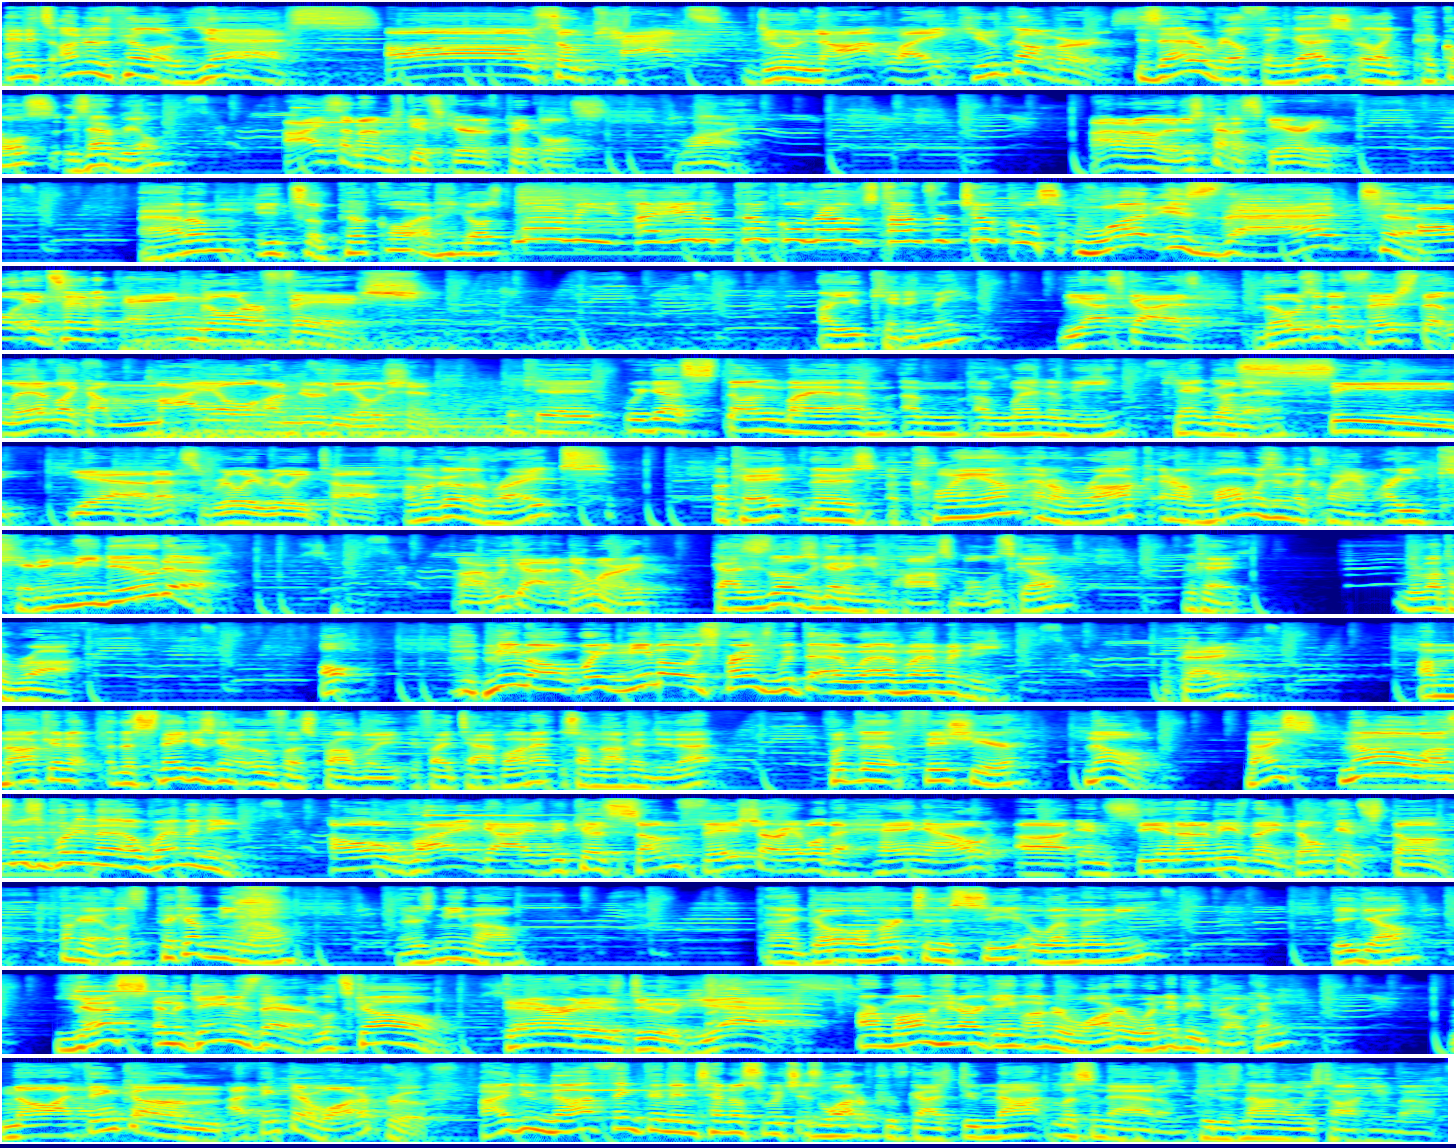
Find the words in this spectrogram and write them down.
And it's under the pillow. Yes. Oh, so cats do not like cucumbers. Is that a real thing, guys? Or like pickles? Is that real? I sometimes get scared of pickles. Why? I don't know, they're just kind of scary. Adam eats a pickle and he goes, Mommy, I ate a pickle. Now it's time for tickles. What is that? Oh, it's an angler fish. Are you kidding me? Yes, guys, those are the fish that live like a mile under the ocean. Okay, we got stung by a, a, a, enemy. Can't go A there. sea, yeah, that's really, really tough. I'm gonna go to the right. Okay, there's a clam and a rock, and our mom was in the clam. Are you kidding me, dude? All right, we got it, don't worry. Guys, these levels are getting impossible. Let's go. Okay, what about the rock? Oh, Nemo. Wait, Nemo is friends with the anemone. Okay. I'm not gonna, the snake is gonna oof us probably if I tap on it, so I'm not gonna do that. Put the fish here. No. Nice. No, I was supposed to put in the anemone. Oh, right, guys, because some fish are able to hang out uh, in sea anemones and they don't get stung. Okay, let's pick up Nemo. There's Nemo. And I go over to the sea anemone. There you go. Yes, and the game is there. Let's go. There it is, dude, yes. Our mom hit our game underwater. Wouldn't it be broken? No, I think um, I think they're waterproof. I do not think the Nintendo Switch is waterproof, guys. Do not listen to Adam. He does not know what he's talking about.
